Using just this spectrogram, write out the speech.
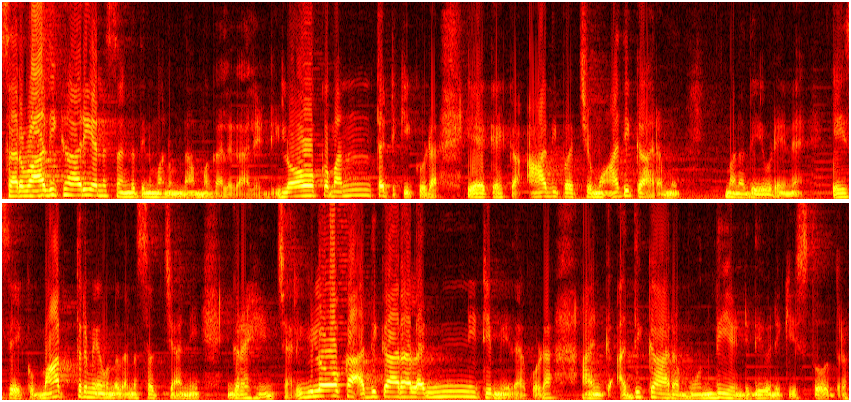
సర్వాధికారి అన్న సంగతిని మనం నమ్మగలగాలండి. లోకమంతటికి కూడా ఏకైక ఆధిపత్యము అధికారము మన దేవుడైన ఏసేకు మాత్రమే ఉన్నదన్న సత్యాన్ని గ్రహించాలి. ఈ లోక అధికారాలన్నిటి మీద కూడా ఆయనకి అధికారం ఉంది అండి దేవునికి స్తోత్రం.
